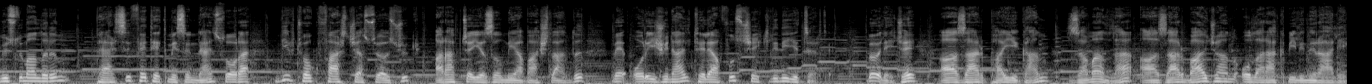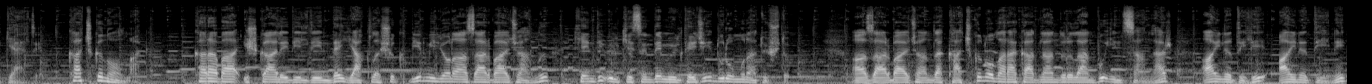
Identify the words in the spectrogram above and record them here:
Müslümanların Pers'i fethetmesinden sonra birçok Farsça sözcük Arapça yazılmaya başlandı ve orijinal telaffuz şeklini yitirdi. Böylece Azerpaygan zamanla Azerbaycan olarak bilinir hale geldi. Kaçkın olmak Karabağ işgal edildiğinde yaklaşık 1 milyon Azerbaycanlı kendi ülkesinde mülteci durumuna düştü. Azerbaycan'da kaçkın olarak adlandırılan bu insanlar aynı dili, aynı dini,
